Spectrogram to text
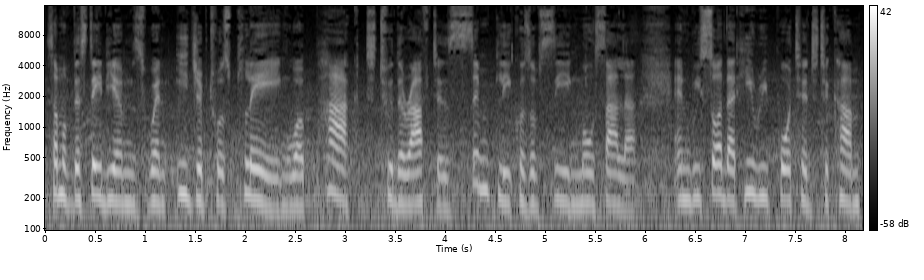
some of the stadiums when Egypt was playing were packed to the rafters simply because of seeing Mo Salah. And we saw that he reported to camp,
